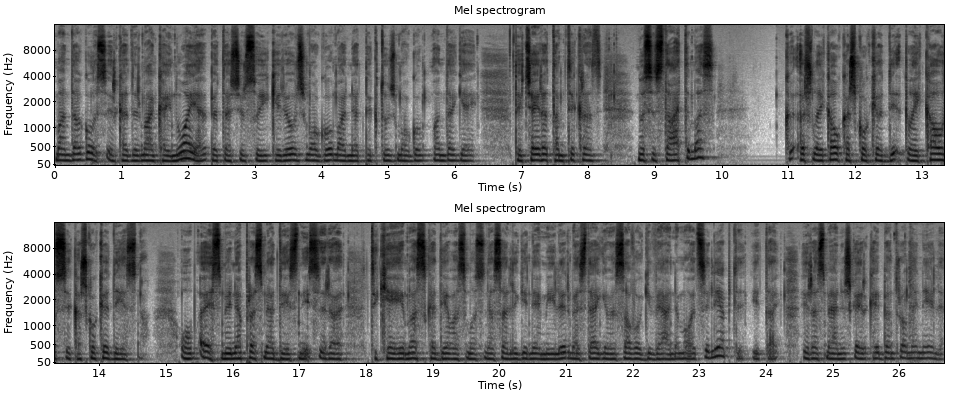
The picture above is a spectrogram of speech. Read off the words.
mandagus ir kad ir man kainuoja, bet aš ir su įkyriu žmogum ar net piktu žmogum mandagiai. Tai čia yra tam tikras nusistatymas, aš laikau kažkokio, laikausi kažkokio dėsnio. O esminė prasme dėsnys yra tikėjimas, kad Dievas mus nesaliginė myli ir mes tengiamės savo gyvenimo atsiliepti į tai ir asmeniškai, ir kaip bendruomenėlė.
